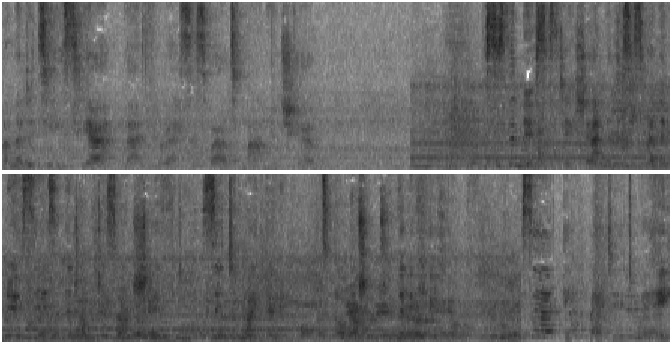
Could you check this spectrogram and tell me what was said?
and that it's easier then for us as well to manage you. This is the nurses station and this is where the nurses and the doctors on shift sit to write their reports and all the children that are here. It's a eight bedded bay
